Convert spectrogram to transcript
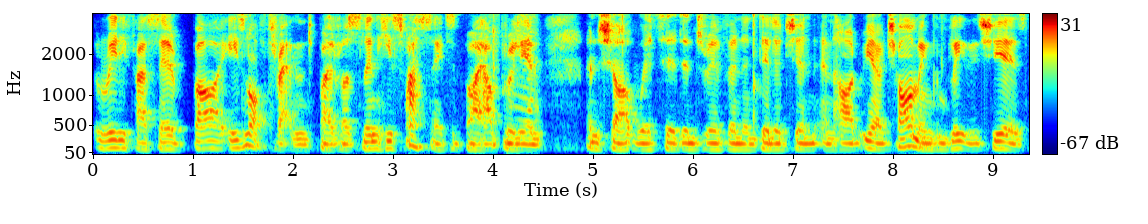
really fascinated by he's not threatened by Rosaline he's fascinated by how brilliant and sharp-witted and driven and diligent and hard you know charming completely she is.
